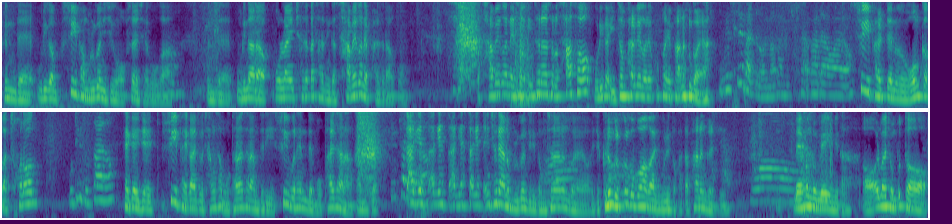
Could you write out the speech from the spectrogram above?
근데 우리가 수입한 물건이 지금 없어요, 재고가. 어. 근데 우리나라 온라인 최저가 찾으니까 400원에 팔더라고. 400원에서 인터넷으로 사서 우리가 2,800원에 쿠팡에 파는 거야. 우리 수입할 때는 얼마 받- 받아와요? 수입할 때는 원가가 1,000원? 어떻게 더 싸요? 그러니까 이제 수입해가지고 장사 못하는 사람들이 수입을 했는데 못 팔잖아. 그럼 이제? 싸게 싸게 싸게 싸게 땡처리하는 물건들이 넘쳐나는 아. 거예요. 이제 그런 걸 끌고 모아가지고 우리는 또 갖다 파는 거지. 와. 네, 황동명입니다. 어, 얼마 전부터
